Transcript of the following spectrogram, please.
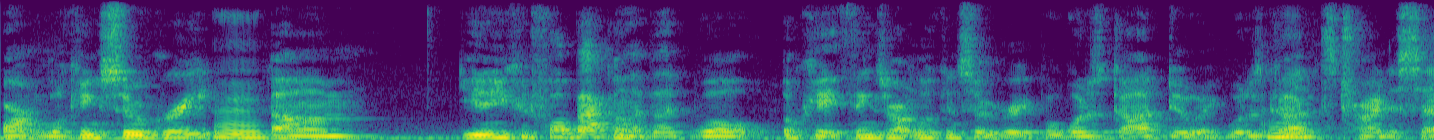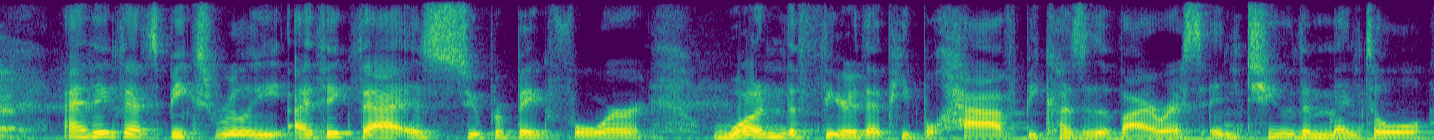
aren't looking so great. Mm. Um, you know, you can fall back on that. Be like, well, okay, things aren't looking so great, but what is God doing? What is God Mm. trying to say? I think that speaks really. I think that is super big for one, the fear that people have because of the virus, and two, the mental,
